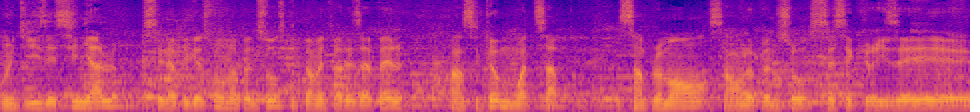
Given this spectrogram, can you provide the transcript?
On utilisait Signal, c'est l'application en open source qui te permet de faire des appels. Enfin c'est comme WhatsApp, Simplement, c'est en open source, c'est sécurisé,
